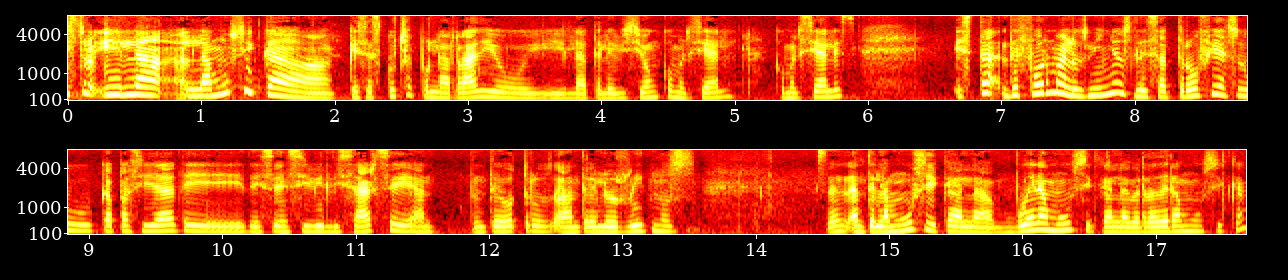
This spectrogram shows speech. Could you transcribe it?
Maestro, ¿y la, música que se escucha por la radio y la televisión comercial, comerciales, está, de forma a los niños les atrofia su capacidad de, de sensibilizarse ante otros, ante los ritmos, ante la música, la buena música, la verdadera música?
